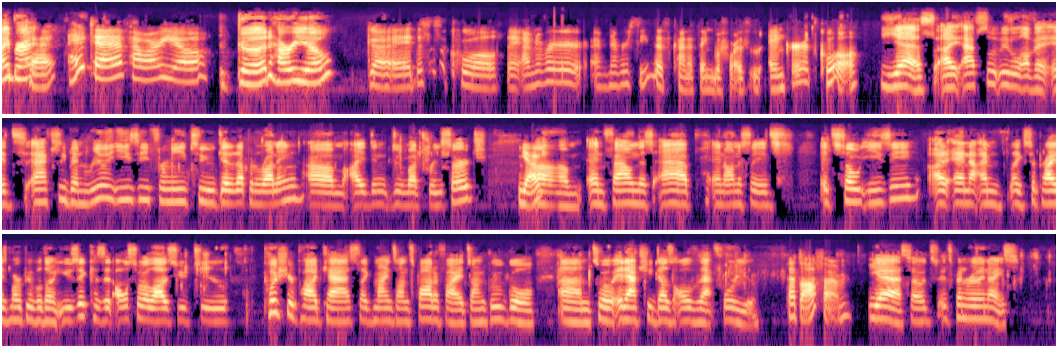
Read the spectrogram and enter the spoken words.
Hi, Britt. Hey, hey, Tiff. How are you? Good. How are you? Good. This is a cool thing. I've never, I've never seen this kind of thing before. This is Anchor. It's cool. Yes, I absolutely love it. It's actually been really easy for me to get it up and running. Um, I didn't do much research. Yeah. Um, and found this app, and honestly, it's it's so easy. I, and I'm like surprised more people don't use it because it also allows you to push your podcast. Like mine's on Spotify, it's on Google. Um, so it actually does all of that for you. That's awesome. Yeah, so it's it's been really nice.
